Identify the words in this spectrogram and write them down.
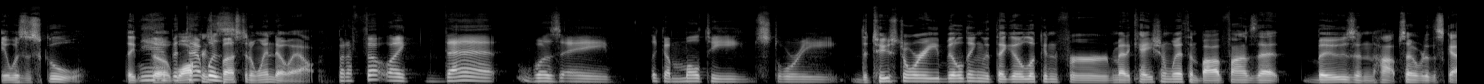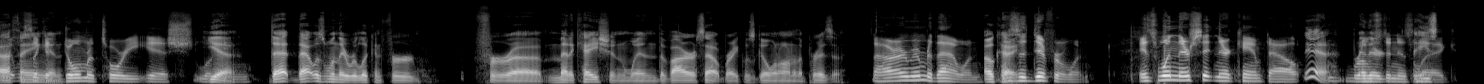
It was a school. They Yeah, the walkers was- busted a window out. But I felt like that was a like a multi-story. The two story building that they go looking for medication with, and Bob finds that booze and hops over to the sky It was thing like a and dormitory-ish. Looking. yeah, that that was when they were looking for for uh, medication when the virus outbreak was going on in the prison. I remember that one. Okay. it's a different one. It's when they're sitting there camped out, Yeah, roasting his leg.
